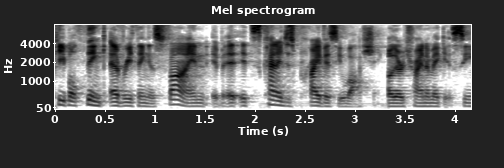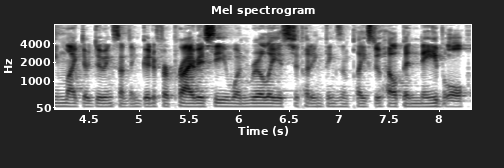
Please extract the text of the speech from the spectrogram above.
people think everything is fine. It's kind of just privacy washing. They're trying to make it seem like they're doing something good for privacy when really it's just putting things in place to help enable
